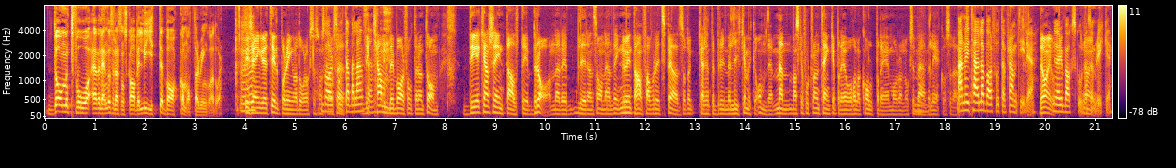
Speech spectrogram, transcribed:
de två är väl ändå sådär som skaver lite bakom åtta Ringo Ador. Det finns ju en grej till på Ringo också som. Barfotabalansen. Det kan bli barfota runt om. Det kanske inte alltid är bra när det blir en sån ändring. Nu är inte han favoritspelad så då kanske jag inte bryr mig lika mycket om det. Men man ska fortfarande tänka på det och hålla koll på det imorgon också, väderlek och sådär. Man har ju tävlat barfota fram tidigare. Han. Nu är det bakskorna han som ryker.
